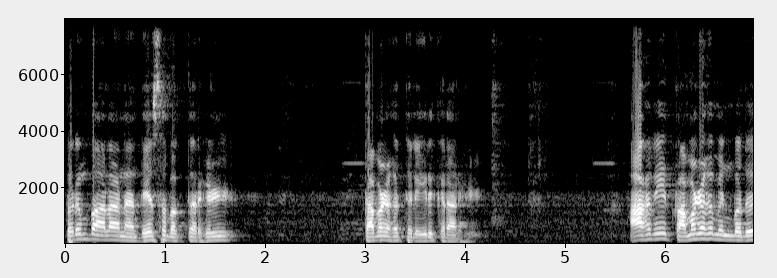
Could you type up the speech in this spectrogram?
பெரும்பாலான தேசபக்தர்கள் தமிழகத்தில் இருக்கிறார்கள். ஆகவே தமிழகம் என்பது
